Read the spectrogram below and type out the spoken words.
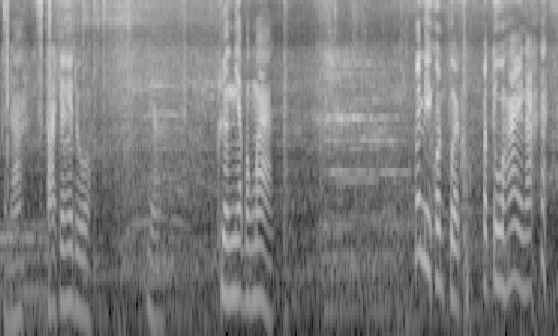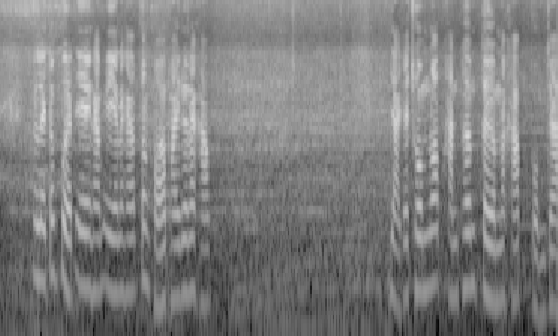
เห็นนะสตาร์ทเครื่องให้ดูเนี่ยเครื่องเงียบมากๆ ไม่มีคนเปิดประตูให้นะ ก็เลยต้องเปิดเองทำเองนะครับ ต้องขออภัยด้วยนะครับ อยากจะชมรอบคันเพิ่มเติมนะครับ ผมจะ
